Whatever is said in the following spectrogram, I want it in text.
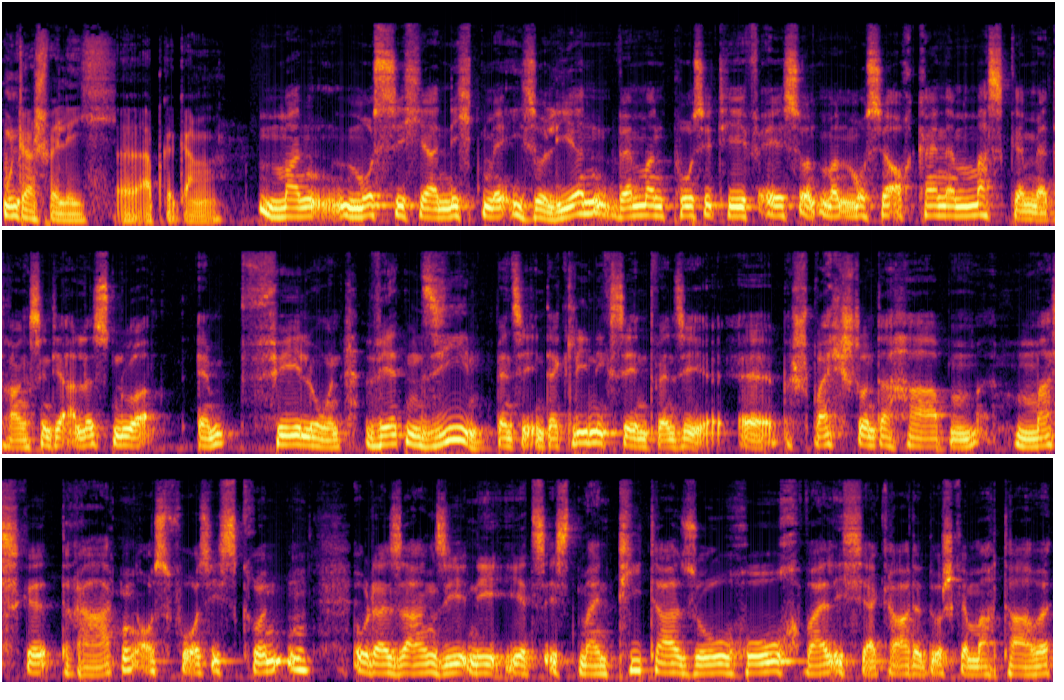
unterschwellig äh, abgegangen. Man muss sich ja nicht mehr isolieren, wenn man positiv ist und man muss ja auch keine Maske mehr tragen. Das sind ja alles nur Empfehlungen. Werden Sie, wenn Sie in der Klinik sind, wenn Sie äh, Sprechstunde haben, Maske tragen aus Vorsichtsgründen? Oder sagen Sie, nee, jetzt ist mein Titer so hoch, weil ich es ja gerade durchgemacht habe.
